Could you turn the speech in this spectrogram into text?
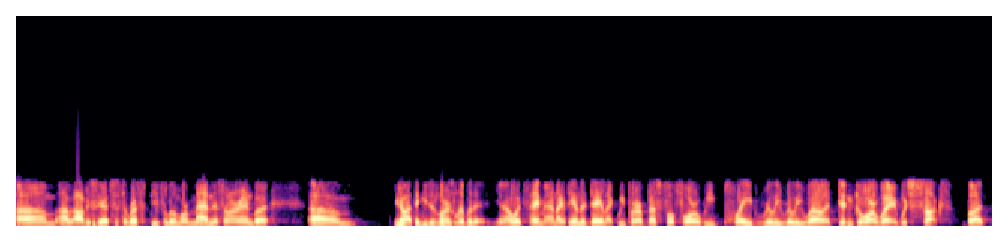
Um, obviously, that's just a recipe for a little more madness on our end. But um, you know, I think you just learn to live with it. You know, it's hey man, like at the end of the day, like we put our best foot forward. We played really, really well. It didn't go our way, which sucks. But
